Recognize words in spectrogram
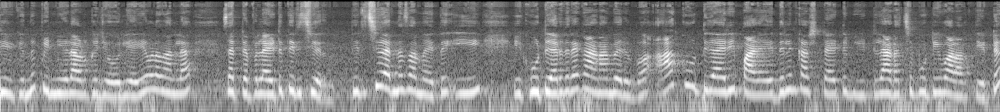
ജീവിക്കുന്നു. പിന്നീട് അവൾക്ക് ജോലിയായി. അവൾ നല്ല സെറ്റപ്പിലായിട്ട് തിരിച്ചു വരുന്നു. തിരിച്ചു വരുന്ന സമയത്ത് ഈ ഈ കൂട്ടുകാരത്തിനെ കാണാൻ വരുമ്പോൾ ആ കൂട്ടുകാരി പഴയതിലും കഷ്ടമായിട്ട് വീട്ടിൽ അടച്ചു പൂട്ടി വളർത്തിയിട്ട്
